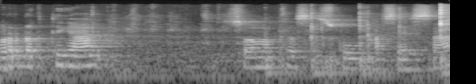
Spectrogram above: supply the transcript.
productigan soo markaas iskugu qaseysaa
